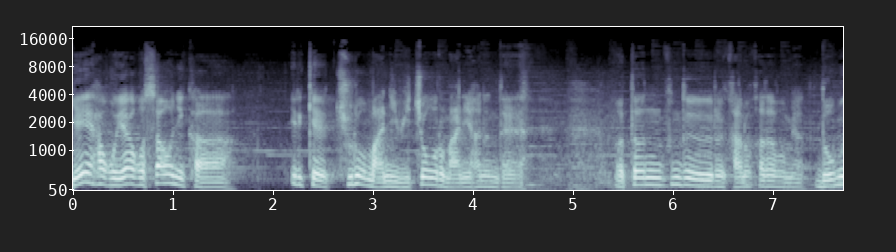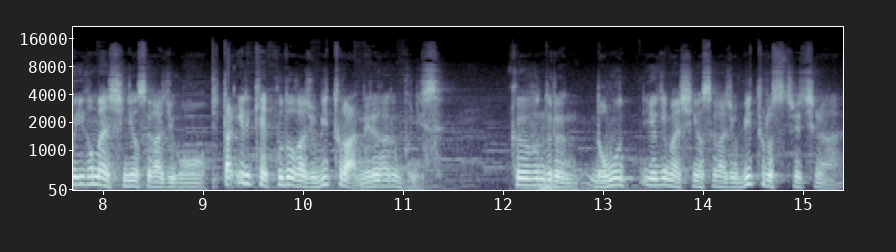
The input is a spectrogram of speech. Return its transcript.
얘하고 얘하고 싸우니까 이렇게 주로 많이 위쪽으로 많이 하는데 어떤 분들은 간혹 하다 보면 너무 이것만 신경 써가지고 딱 이렇게 굳어가지고 밑으로 안 내려가는 분이 있어요. 그분들은 너무 여기만 신경 써가지고 밑으로 스트레칭을 안-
